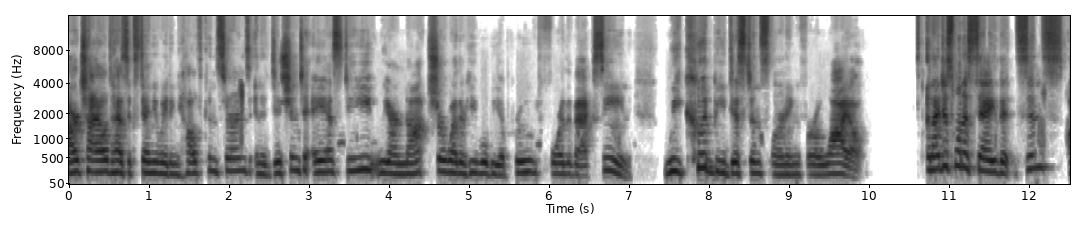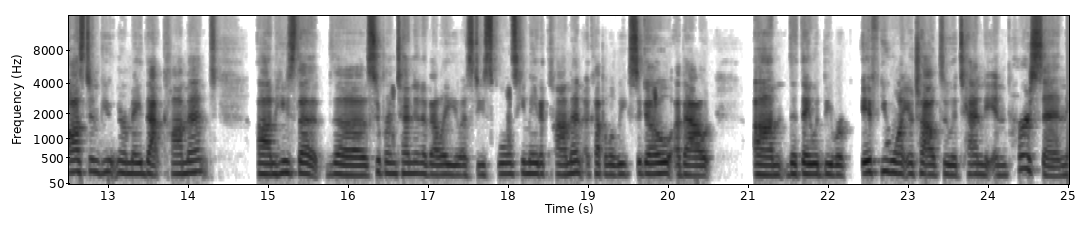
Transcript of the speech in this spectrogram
Our child has extenuating health concerns. In addition to ASD, we are not sure whether he will be approved for the vaccine. We could be distance learning for a while. And I just want to say that since Austin Beutner made that comment, um, he's the the superintendent of LAUSD schools. He made a comment a couple of weeks ago about um, that they would be re- if you want your child to attend in person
